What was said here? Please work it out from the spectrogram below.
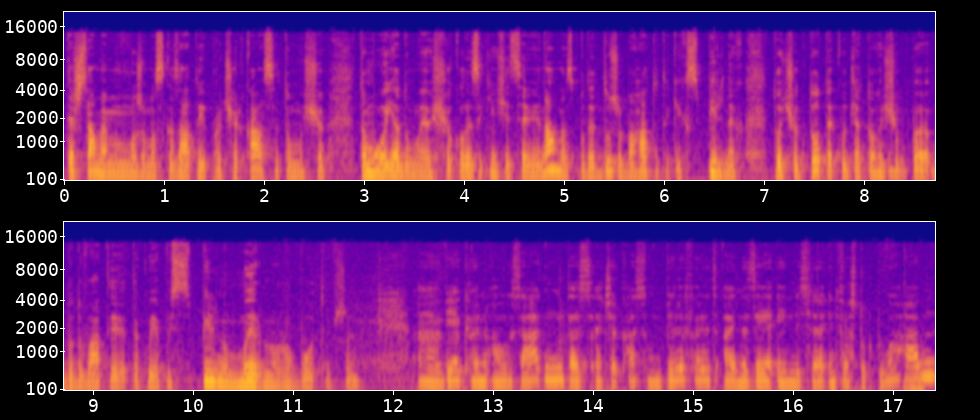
Те ж саме ми можемо сказати і про Черкаси, тому що тому я думаю, що коли закінчиться війна, в нас буде дуже багато таких спільних точок дотику для того, щоб е, будувати таку якусь спільну мирну роботу вже. Äh, Wir können auch sagen, dass äh, Cherkassy und Bielefeld eine sehr ähnliche Infrastruktur haben,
